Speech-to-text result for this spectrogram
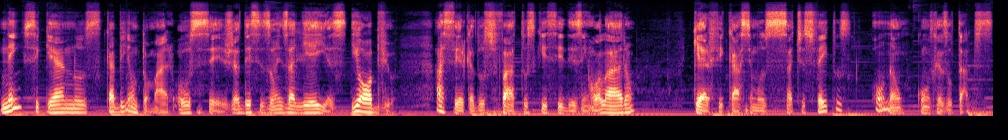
nem sequer nos cabiam tomar, ou seja, decisões alheias e óbvio acerca dos fatos que se desenrolaram, quer ficássemos satisfeitos ou não com os resultados.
